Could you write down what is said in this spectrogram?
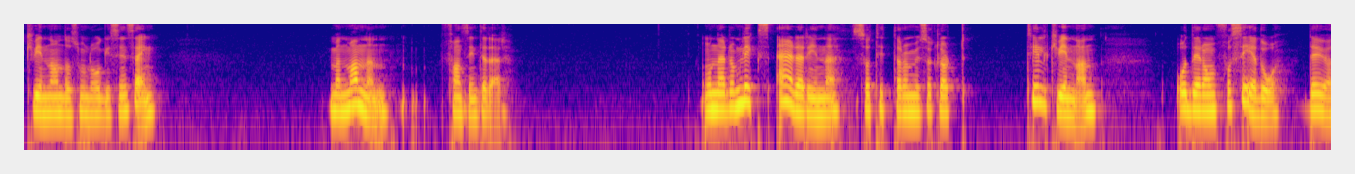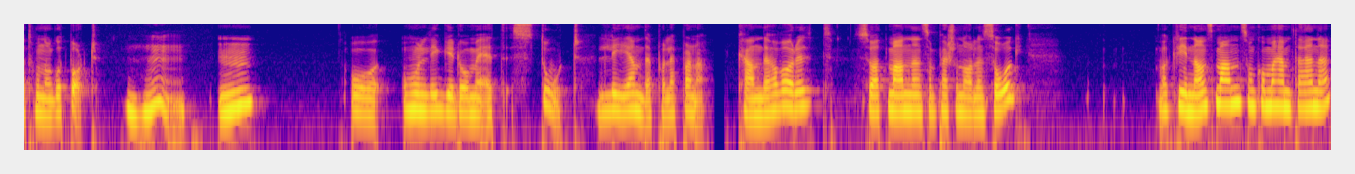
kvinnan då som låg i sin säng. Men mannen fanns inte där. Och när de Lix är där inne så tittar de ju såklart till kvinnan. Och det de får se då, det är ju att hon har gått bort. Mhm. Mm. Och hon ligger då med ett stort leende på läpparna. Kan det ha varit så att mannen som personalen såg var kvinnans man som kom och hämtade henne?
